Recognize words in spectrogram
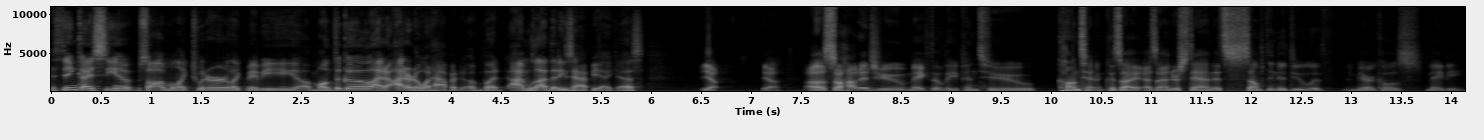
I think I see him, saw him on like Twitter, like maybe a month ago. I, I don't know what happened to him, but I'm glad that he's happy. I guess. Yeah, yeah. Uh, so how did you make the leap into content? Because I, as I understand, it's something to do with miracles, maybe.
